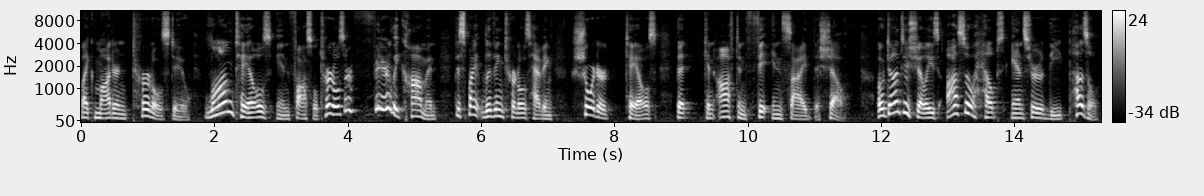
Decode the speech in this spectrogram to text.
like modern turtles do. Long tails in fossil turtles are fairly common, despite living turtles having shorter tails that can often fit inside the shell. Odontochelys also helps answer the puzzle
